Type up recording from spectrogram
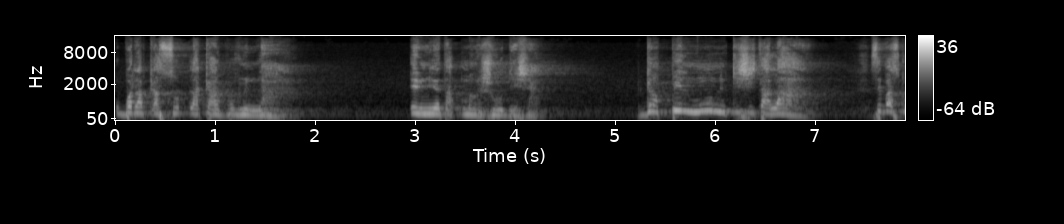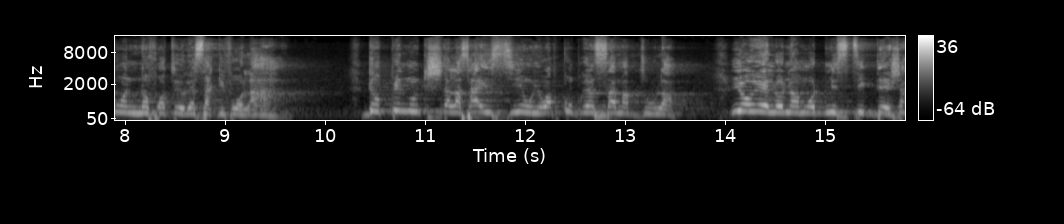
vous pouvez pas la carte pour venir là ennemi a mangé déjà. Grand pile monde qui chita là. C'est parce qu'on est dans forteresse ça qu'il faut là. Grand pile monde qui chita là ça ici on va comprendre ça m'a dit là. Y aurait l'eau dans mode mystique déjà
